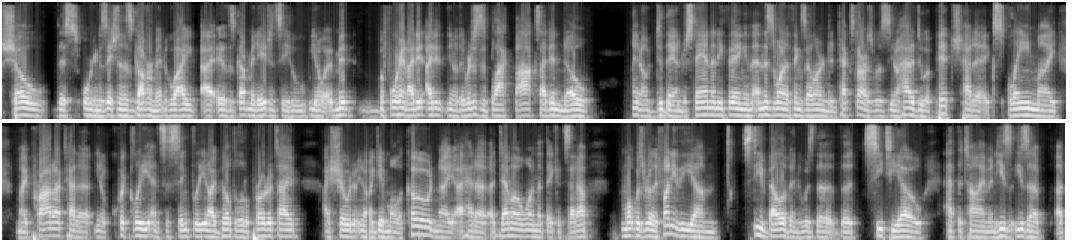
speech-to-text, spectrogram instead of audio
show this organization, this government, who I, I this government agency, who you know, admit beforehand, I didn't, I didn't, you know, they were just this black box. I didn't know. You know, did they understand anything? And, and this is one of the things I learned in Techstars was, you know, how to do a pitch, how to explain my my product, how to, you know, quickly and succinctly. You know, I built a little prototype. I showed, you know, I gave them all the code and I, I had a, a demo one that they could set up. And what was really funny, the um, Steve Bellovin, who was the the CTO at the time, and he's he's a, a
